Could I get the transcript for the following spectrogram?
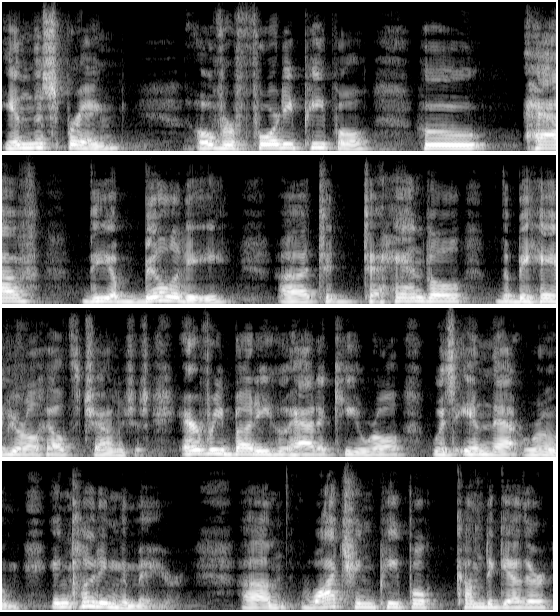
in the spring, over 40 people who have the ability uh, to, to handle the behavioral health challenges. Everybody who had a key role was in that room, including the mayor um, watching people come together,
